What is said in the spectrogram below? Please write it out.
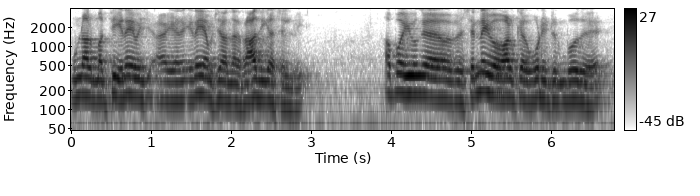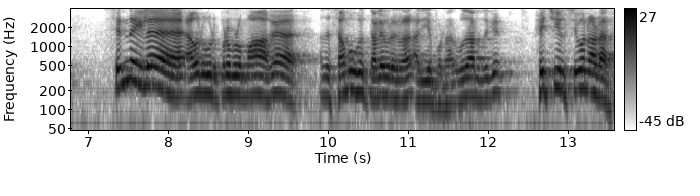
முன்னாள் மத்திய இணை இணையமைச்சராக இருந்தாங்க ராதிகா செல்வி. அப்போ இவங்க சென்னை வாழ்க்கை ஓடிட்டு இருக்கும்போது சென்னையில் அவர் ஒரு பிரபலமாக அந்த சமூக தலைவர்களால் அறியப்படுறார். உதாரணத்துக்கு ஹெச்எல் சிவநாடார்.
